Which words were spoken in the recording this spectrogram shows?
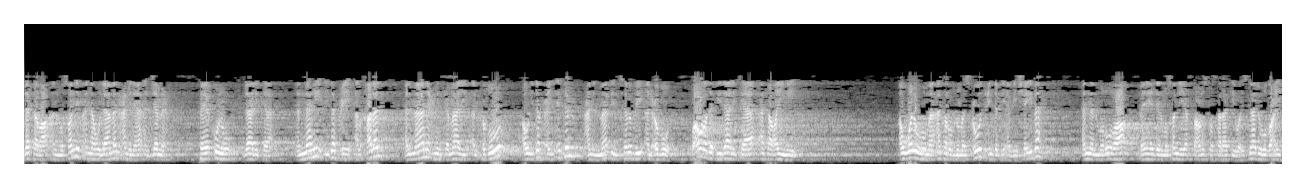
ذكر المصنف أنه لا منع من الجمع. فيكون ذلك النهي لدفع الخلل المانع من كمال الحضور أو لدفع الإثم عن المال بسبب العبور. وأورد في ذلك أثرين. أولهما أثر ابن مسعود عند ابن أبي شيبة أن المرور بين يدي المصلي يقطع نصف صلاته وإسناده ضعيف.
